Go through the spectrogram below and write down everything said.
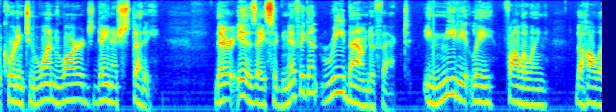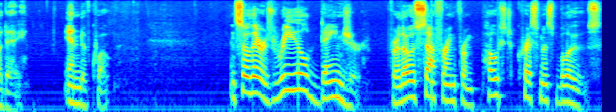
according to one large Danish study. There is a significant rebound effect immediately following the holiday. End of quote. And so there is real danger for those suffering from post-Christmas blues.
